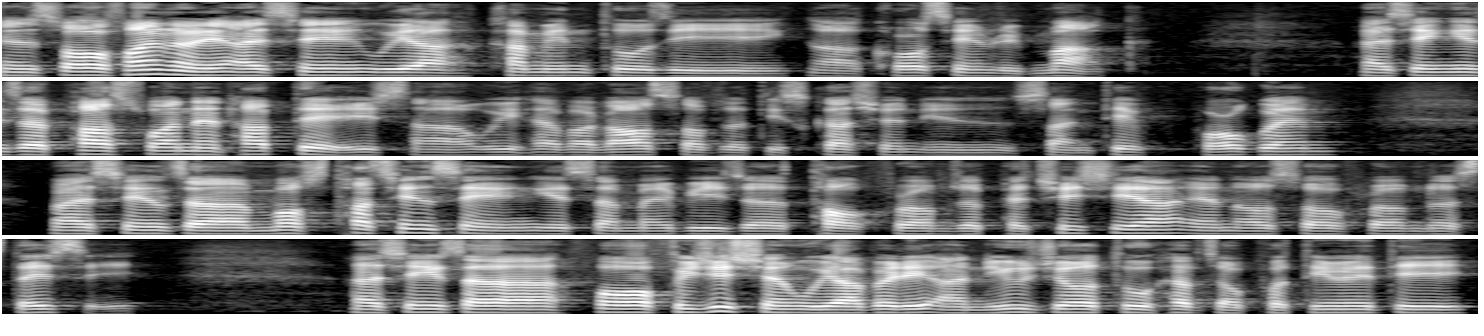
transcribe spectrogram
And so finally, I think we are coming to the uh, closing remark. I think in the past one and a half days, uh, we have a lot of the discussion in scientific program. But I think the most touching thing is uh, maybe the talk from the Patricia and also from the Stacy. I think uh, for physician, we are very unusual to have the opportunity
